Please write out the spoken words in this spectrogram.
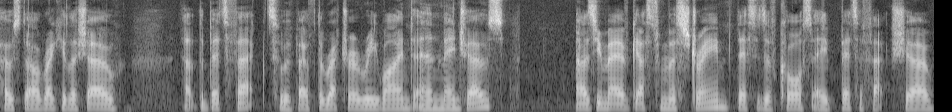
host our regular show at the Bit Effect with both the Retro Rewind and main shows. As you may have guessed from the stream, this is of course a Bit Effect show.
